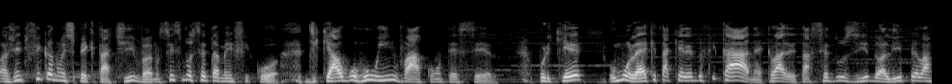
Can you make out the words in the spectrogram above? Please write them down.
a gente fica numa expectativa, não sei se você também ficou, de que algo ruim vá acontecer. Porque o moleque tá querendo ficar, né? Claro, ele tá seduzido ali pela,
